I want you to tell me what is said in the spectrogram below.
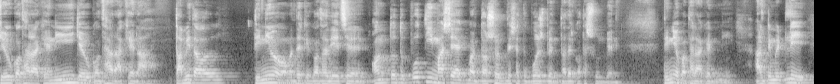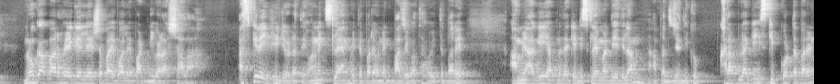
কেউ কথা রাখেনি, কেউ কথা রাখে না। তাবিতাওয়াল তিনিও আমাদেরকে কথা দিয়েছিলেন। অন্তত প্রতি মাসে একবার দর্শকদের সাথে বসবেন, তাদের কথা শুনবেন। তিনিও কথা রাখেননি। আলটিমেটলি নৌকা পার হয়ে গেলে সবাই বলে, পাটনি বেড়া শালা। আজকের এই ভিডিওটাতে অনেক স্ল্যাং হইতে পারে, অনেক বাজে কথা হইতে পারে। আমি আগেই আপনাদেরকে ডিসক্লেমার দিয়ে দিলাম। আপনাদের যদি খুব খারাপ লাগে স্কিপ করতে পারেন।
